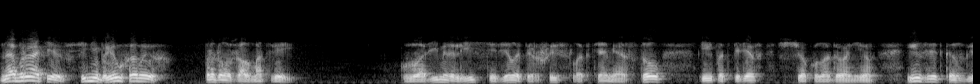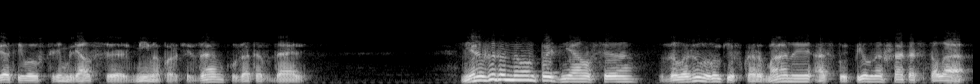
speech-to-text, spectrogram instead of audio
на братьев Синебрюховых, продолжал Матвей. Владимир Ильич сидел, опершись локтями о стол и, подперев щеку ладонью. Изредка взгляд его устремлялся мимо партизан куда-то вдаль. Неожиданно он поднялся, заложил руки в карманы, отступил на шаг от стола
